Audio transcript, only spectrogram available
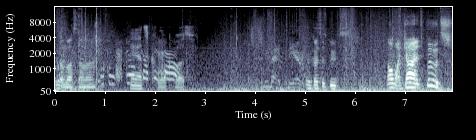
You got a bus down there. Yeah, it's cloak bus. Oh, go to his boots. Oh my god, it's Boots!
